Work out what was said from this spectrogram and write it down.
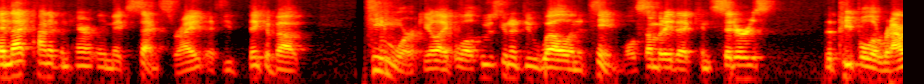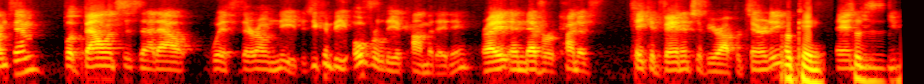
And that kind of inherently makes sense, right? If you think about teamwork, you're like, well, who's going to do well in a team? Well, somebody that considers the people around him but balances that out with their own needs. You can be overly accommodating, right? And never kind of take advantage of your opportunity. Okay. And so you,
